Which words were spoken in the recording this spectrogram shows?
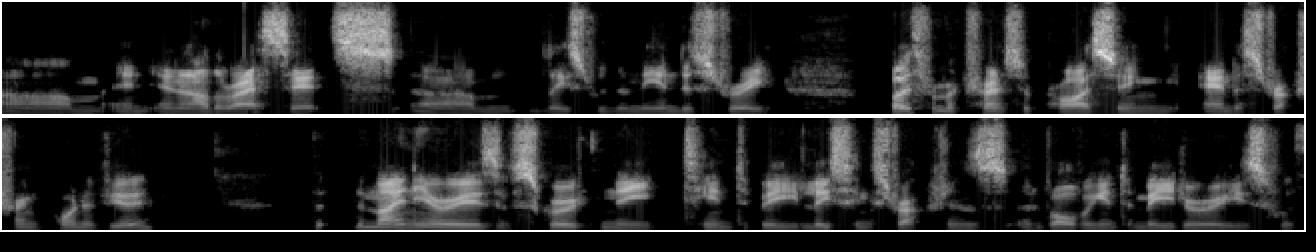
um, and, and, other assets um, leased within the industry, both from a transfer pricing and a structuring point of view. The main areas of scrutiny tend to be leasing structures involving intermediaries with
